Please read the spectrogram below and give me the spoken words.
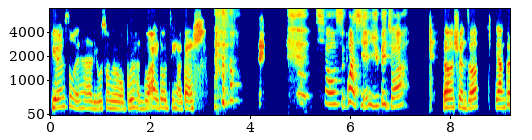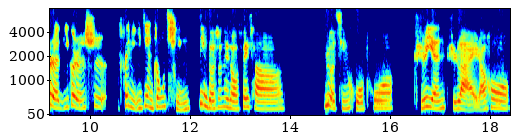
别人送给他的礼物送给我，不是很多爱豆经常干事。笑死，挂咸鱼被抓。呃，选择两个人，一个人是非你一见钟情，性格是那种非常热情活泼、直言直来，然后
